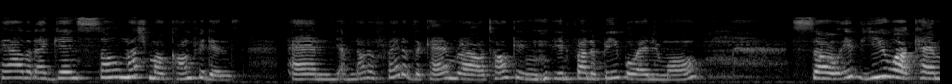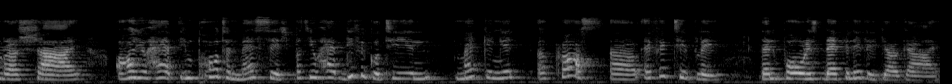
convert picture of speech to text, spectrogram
felt that I gained so much more confidence and I'm not afraid of the camera or talking in front of people anymore. So if you are camera shy or you have important message but you have difficulty in making it across uh, effectively, then Paul is definitely your guy.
